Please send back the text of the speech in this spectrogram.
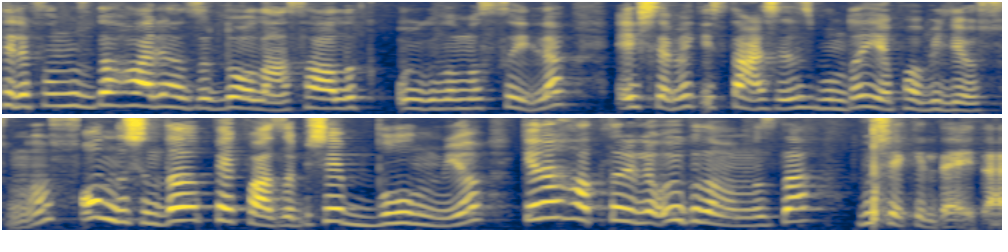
telefonunuzda hali hazırda olan sağlık uygulamasıyla eşlemek isterseniz bunu da yapabiliyorsunuz. Onun dışında pek fazla bir şey bulunmuyor. Genel hatlarıyla uygulamamız da bu şekildeydi.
